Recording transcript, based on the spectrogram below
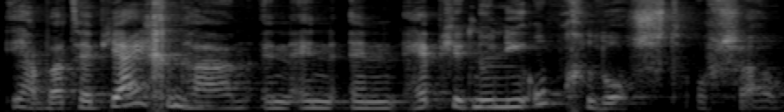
ja, wat heb jij gedaan? En, en, en heb je het nog niet opgelost of zo?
